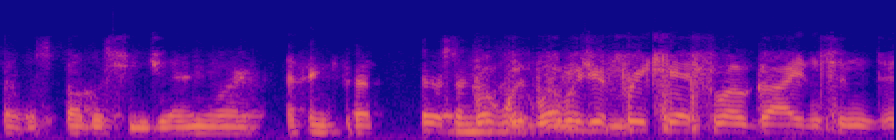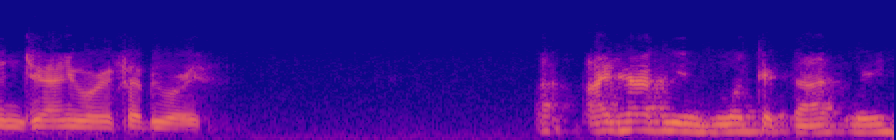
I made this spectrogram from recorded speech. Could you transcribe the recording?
that was published in January. I think that there's enough. What, what was your free cash flow guidance in, January, February? I'd have you look at that, Lee.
